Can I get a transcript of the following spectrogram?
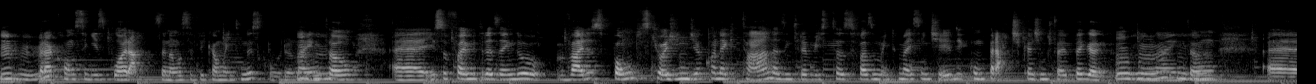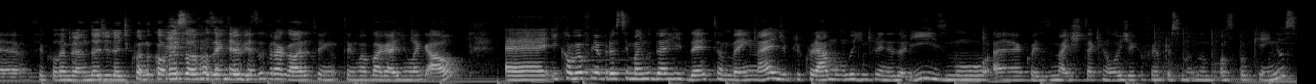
Uhum. para conseguir explorar, senão você fica muito no escuro, né? Uhum. Então, é, isso foi me trazendo vários pontos que hoje em dia conectar nas entrevistas faz muito mais sentido e com prática a gente vai pegando, Uhum, né? uhum. Então, é, fico lembrando da Julia de quando começou a fazer entrevista para agora, tem, tem uma bagagem legal. É, e como eu fui me aproximando do RD também, né, de procurar mundo de empreendedorismo, é, coisas mais de tecnologia que eu fui me aproximando aos pouquinhos.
